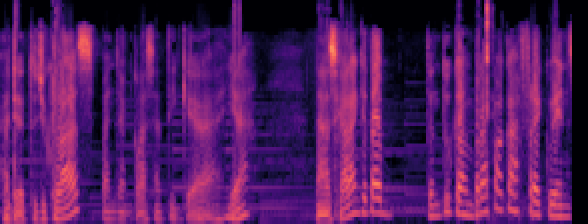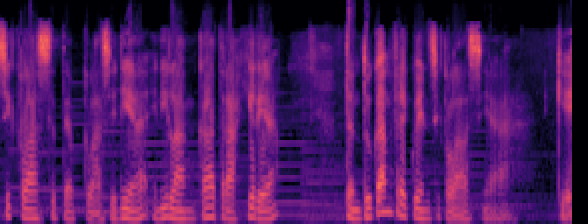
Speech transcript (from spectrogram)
ada tujuh kelas, panjang kelasnya tiga ya. Nah sekarang kita tentukan berapakah frekuensi kelas setiap kelas ini ya. Ini langkah terakhir ya. Tentukan frekuensi kelasnya. Oke.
